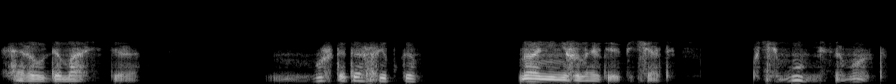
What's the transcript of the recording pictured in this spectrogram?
Хэролда Мастера. Может, это ошибка, но они не желают ее печатать. Почему, мистер Монт?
